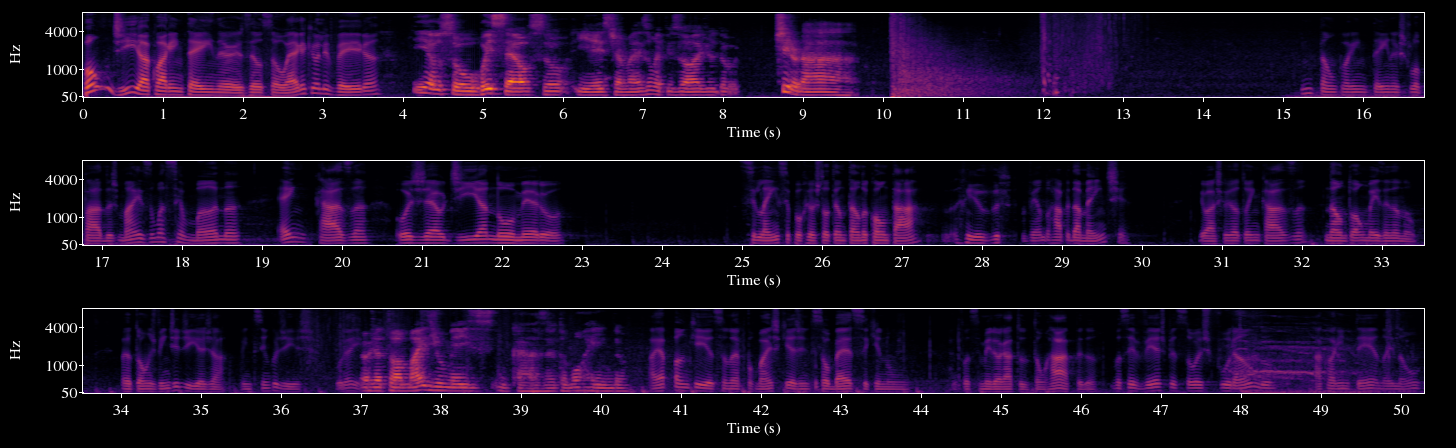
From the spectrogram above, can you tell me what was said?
Bom dia, quarenteners! Eu sou Eric Oliveira. E eu sou o Rui Celso, e este é mais um episódio do Tiro na Então, quarenteners flopados, mais uma semana em casa. Hoje é o dia número. Silêncio, porque eu estou tentando contar. Risos. Vendo rapidamente. Eu acho que eu já estou em casa. Não, estou há um mês ainda não. Mas eu estou há uns 20 dias já. 25 dias. Por aí. Eu já estou há mais de um mês em casa. Eu estou morrendo. Aí é punk isso, né? Por mais que a gente soubesse que não fosse melhorar tudo tão rápido, você vê as pessoas furando a quarentena e não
